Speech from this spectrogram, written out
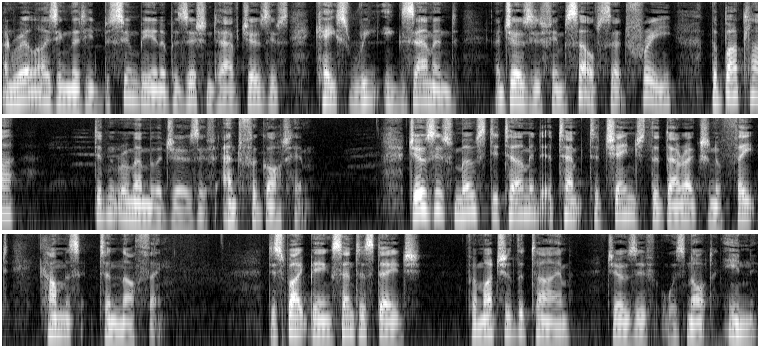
and realizing that he'd soon be in a position to have Joseph's case re examined and Joseph himself set free, the butler didn't remember Joseph and forgot him. Joseph's most determined attempt to change the direction of fate comes to nothing. Despite being centre stage for much of the time, Joseph was not in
